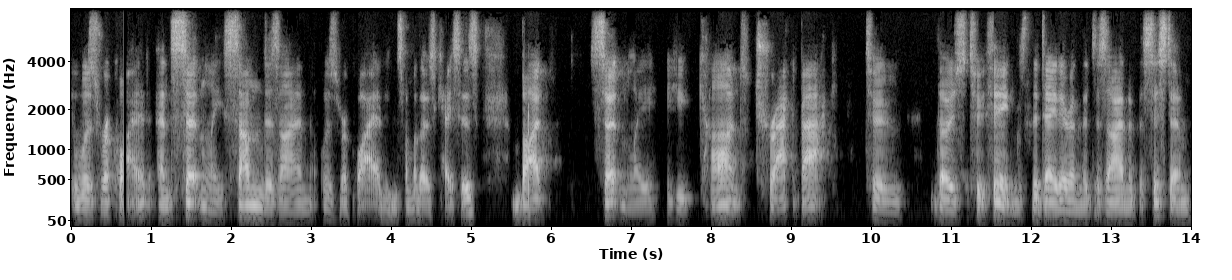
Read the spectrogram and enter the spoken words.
was required, and certainly some design was required in some of those cases, but certainly you can't track back to those two things the data and the design of the system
